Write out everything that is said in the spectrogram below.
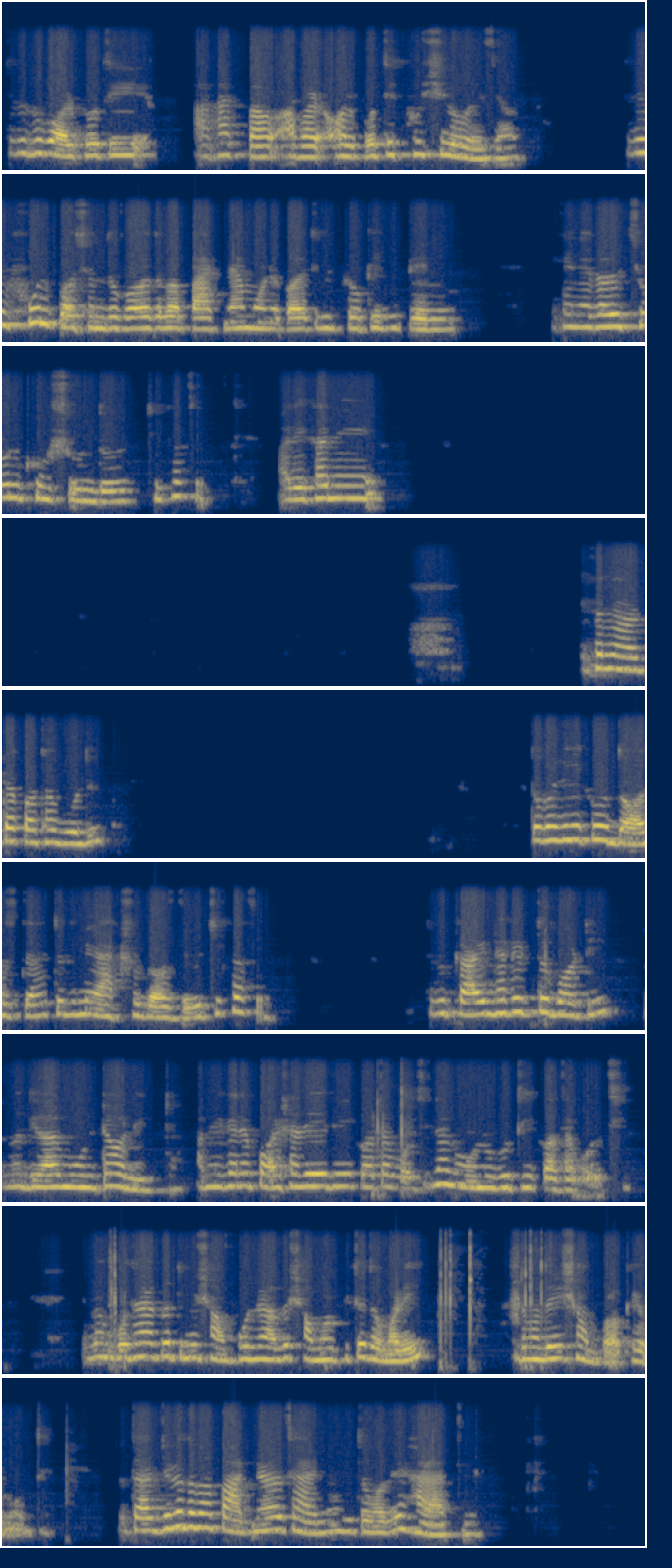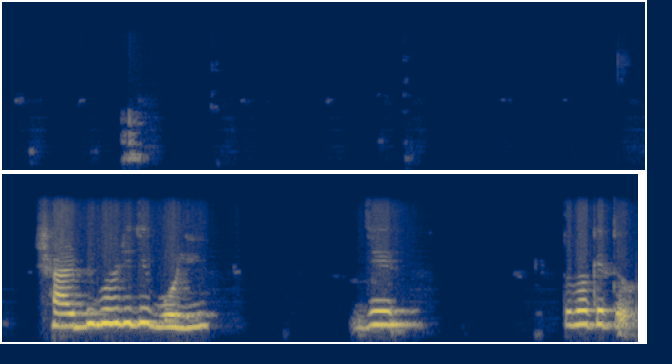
তুমি খুব অল্পতে আঘাত পাও, আবার অল্পতে খুশিও হয়ে যাও। তুমি ফুল পছন্দ করো, তোমার পার্টনার মনে করো তুমি প্রকৃতি প্রেমী। এখানে কারও চুল খুব সুন্দর, ঠিক আছে? আর এখানে এখানে আরেকটা কথা বলি। তোমার যদি কেউ দশ দেয়, তো তুমি একশো দশ দেবে, ঠিক আছে? তুমি কাইন্ড হার্টেড তো বটে তোমার দেওয়ার মনটা অনেকটা। আমি এখানে পয়সা দিয়ে দিয়ে কথা বলছি না, আমি অনুভূতির কথা বলছি। এবং কোথাও একটা তুমি সম্পূর্ণভাবে সমর্পিত তোমার এই, তোমাদের এই সম্পর্কের মধ্যে। তো তার জন্য তোমার পার্টনারও চায় না যে তোমাদের হারাতে। সার্বিকভাবে যদি বলি যে তোমাকে তো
